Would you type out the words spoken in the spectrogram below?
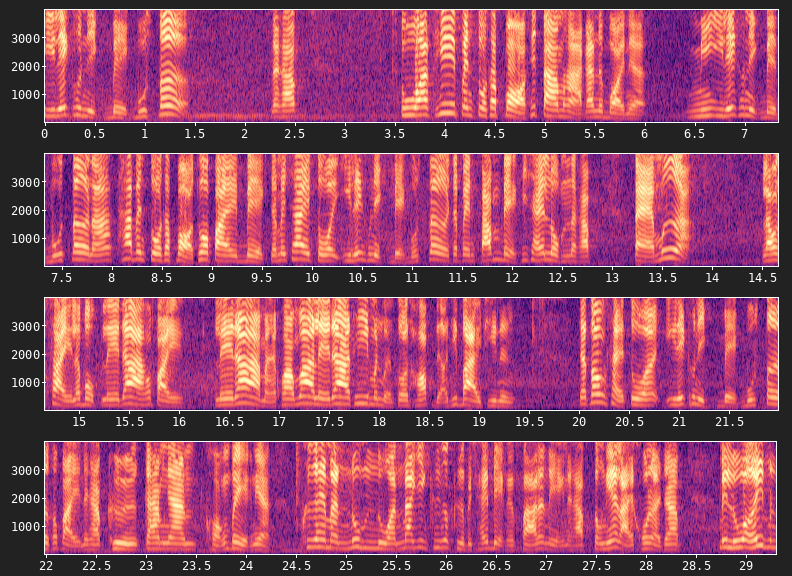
อิเล็กทรอนิกส์เบรกบูสเตอร์นะครับตัวที่เป็นตัวสปอร์ตที่ตามหากันบ่อยเนี่ยมีอิเล็กทรอนิกส์เบรกบูสเตอร์นะถ้าเป็นตัวสปอร์ตทั่วไปเบรกจะไม่ใช่ตัวอิเล็กทรอนิกส์เบรกบูสเตอร์จะเป็นปั๊มเบรกที่ใช้ลมนะครับ แต่เมื่อเราใส่ระบบเรดาร์เข้าไปเรดาร์หมายความว่าเรดาร์ที่มันเหมือนตัวท็อปเดี๋ยวอธิบายอีกทีหนึ่งจะต้องใส่ตัวอิเล็กทรอนิกส์เบรกบูสเตอร์เข้าไปนะครับ คือการทำงานของเบรกเนี่ยเพื่อให้มันนุ่มนวลมากยิ่งขึ้นก็คือไปใช้เบรกไฟฟ้านั่นเองนะครับ ตรงนี้หลายคนอาจจะไม่รู้ว่าเฮ้ยมัน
